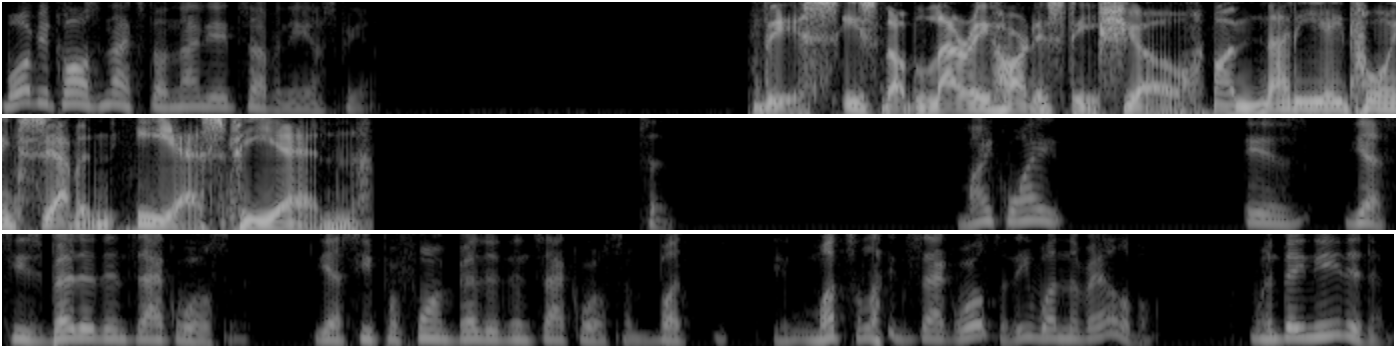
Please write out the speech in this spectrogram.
More of your calls next on 98.7 ESPN. This is the Larry Hardesty Show on 98.7 ESPN. Mike White is, yes, he's better than Zach Wilson. Yes, he performed better than Zach Wilson, but much like Zach Wilson, he wasn't available when they needed him.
